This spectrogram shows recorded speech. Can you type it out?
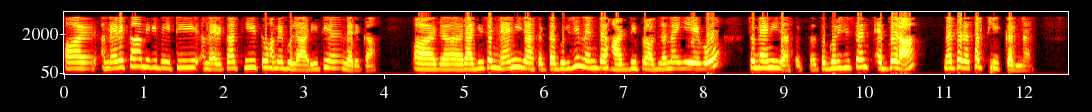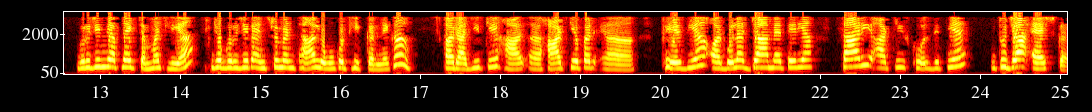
और अमेरिका, मेरी बेटी अमेरिका थी तो हमें बुला रही थी अमेरिका। और राजीव सर मैं नहीं जा सकता गुरु जी मैंने हार्ट की प्रॉब्लम है, ये, वो तो मैं नहीं जा सकता। तो गुरु जी सर आ मैं तेरा सब ठीक करना है। गुरु जी ने अपना एक चम्मच लिया, जो गुरु जी का इंस्ट्रूमेंट था लोगों को ठीक करने का। और राजीव के हार्ट के ऊपर फेर दिया और बोला, जा, मैं तेरिया सारी आर्टरीज खोल देती है, तू जा, ऐश कर।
